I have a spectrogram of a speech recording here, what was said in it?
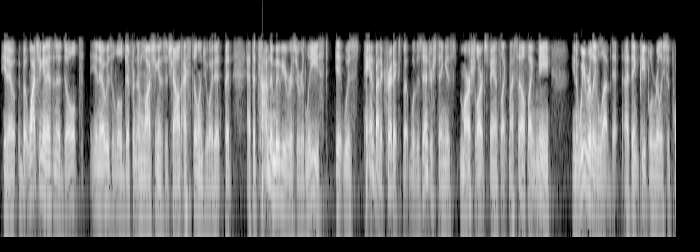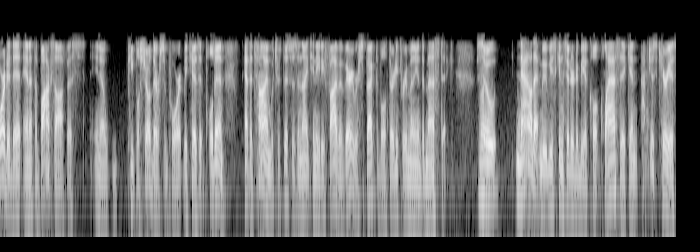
You know, but watching it as an adult, you know, is a little different than watching it as a child. I still enjoyed it, but at the time the movie was released, it was panned by the critics. But what was interesting is martial arts fans like myself, like me, you know, we really loved it. I think people really supported it, and at the box office, you know, people showed their support because it pulled in at the time, which was this was in 1985, a very respectable 33 million domestic. Right. So now that movie is considered to be a cult classic, and I'm just curious.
